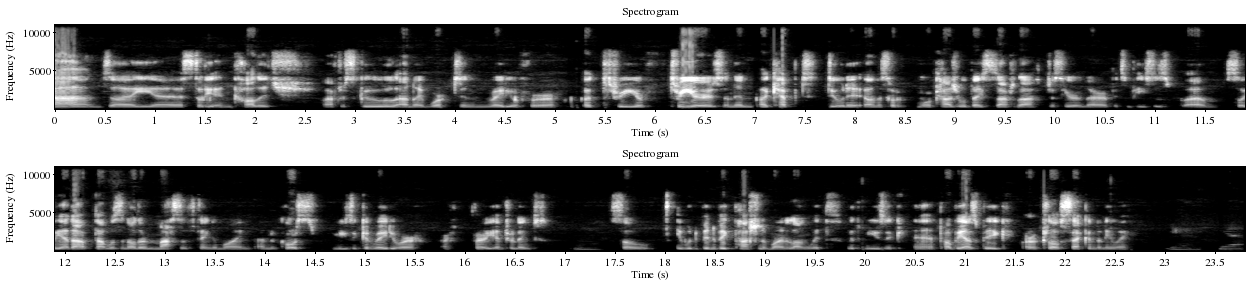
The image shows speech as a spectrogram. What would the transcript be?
And I uh, studied in college after school, and I worked in radio for about three or three years, and then I kept doing it on a sort of more casual basis after that, just here and there, bits and pieces. Um, so yeah, that that was another massive thing of mine, and of course, music and radio are, are very interlinked. Mm. So it would have been a big passion of mine, along with with music, uh, probably as big or a close second anyway. Yeah, yeah.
